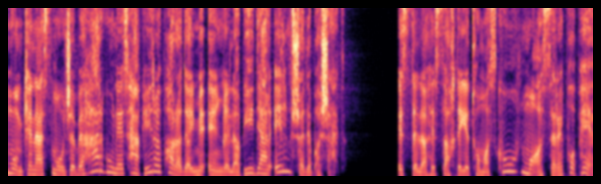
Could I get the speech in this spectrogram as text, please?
ممکن است موجب هر گونه تغییر پارادایم انقلابی در علم شده باشد. اصطلاح ساخته توماس کوهن معاصر پوپر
